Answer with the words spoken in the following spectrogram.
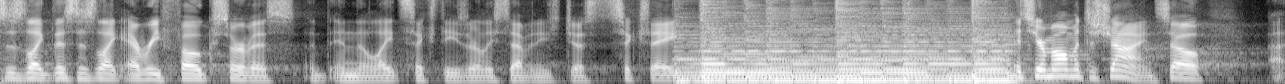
This is like this is like every folk service in the late 60s, early 70s, just 6 8. It's your moment to shine. So uh,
